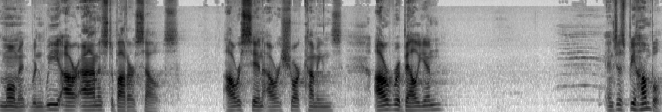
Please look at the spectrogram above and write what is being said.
moment when we are honest about ourselves, our sin, our shortcomings, our rebellion, and just be humble.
